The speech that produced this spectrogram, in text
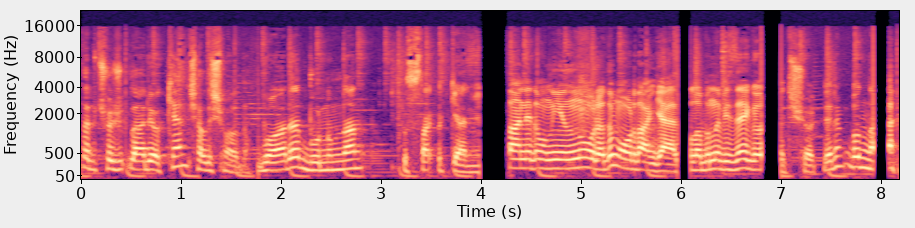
Tabii çocuklar yokken çalışmadı. Bu arada burnumdan ıslaklık gelmiyor Sahnede onun yanına uğradım, oradan geldi. Dolabını bize gö- tişörtlerim. Bunlar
